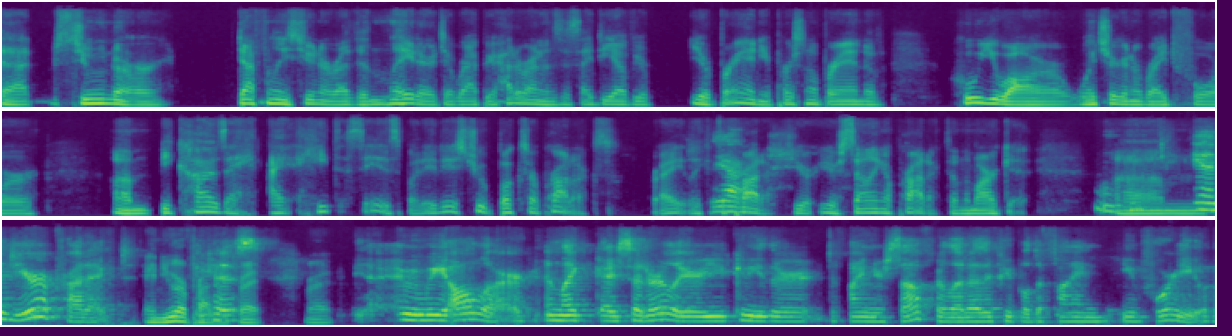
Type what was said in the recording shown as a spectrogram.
that sooner, definitely sooner rather than later, to wrap your head around is this idea of your your brand, your personal brand of who you are, what you're going to write for. Um, because I, I hate to say this, but it is true. Books are products, right? Like it's yeah. a product. You're you're selling a product on the market. Mm-hmm. Um, and you're a product. And you're a product, because, right? Right. I mean, we all are. And like I said earlier, you can either define yourself or let other people define you for you.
